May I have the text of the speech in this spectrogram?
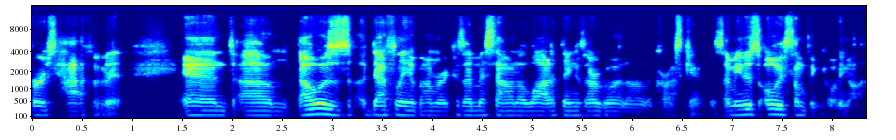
first half of it, and um, that was definitely a bummer because I missed out on a lot of things that were going on across campus. I mean, there's always something going on.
